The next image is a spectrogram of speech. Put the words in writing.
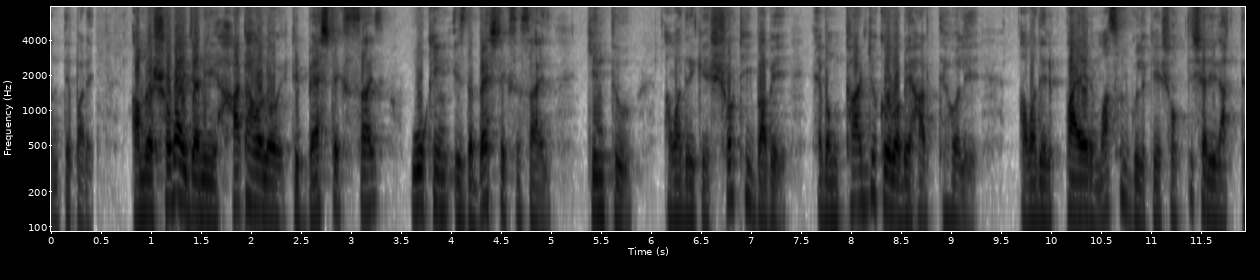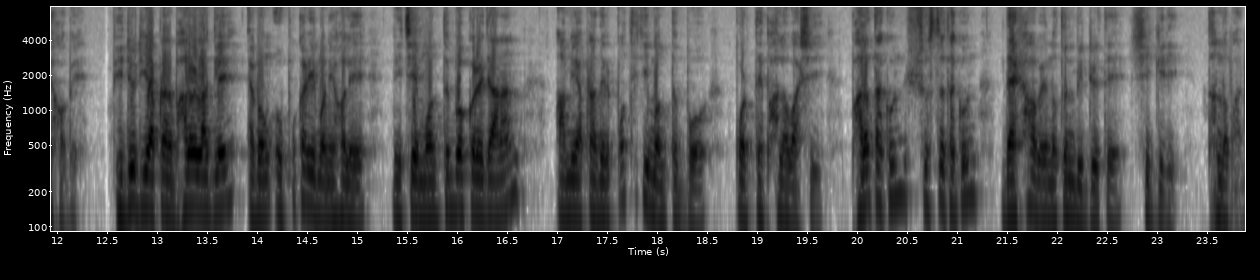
আনতে পারে। আমরা সবাই জানি হাঁটা হলো একটি best exercise walking is the best exercise কিন্তু আমাদেরকে সঠিকভাবে এবং কার্যকরভাবে হাঁটতে হলে আমাদের পায়ের মাসলগুলোকে শক্তিশালী রাখতে হবে। ভিডিওটি আপনার ভালো লাগলে এবং উপকারী মনে হলে নিচে মন্তব্য করে জানান। আমি আপনাদের প্রতিটি মন্তব্য পড়তে ভালোবাসি। ভালো থাকুন, সুস্থ থাকুন। দেখা হবে নতুন ভিডিওতে শিগগিরই। ধন্যবাদ।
